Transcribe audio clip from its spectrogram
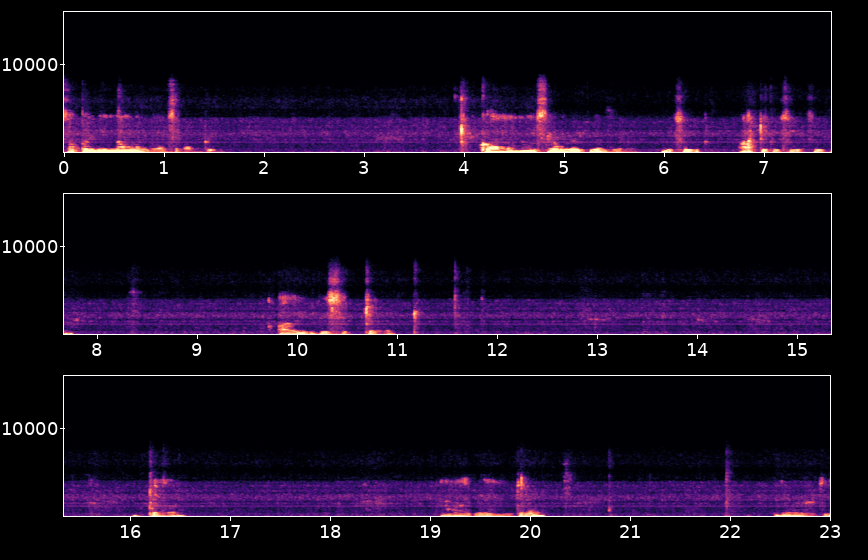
അപ്പോൾ ഇതിൽ നിന്ന് നമ്മൾ എന്ത് മനസ്സിലാക്കുന്നത് കോമൺ നൗൺസ് നമ്മൾ എപ്പോഴും ചെയ്യണം. യൂസ് ചെയ്യും ആർട്ടിക്കിൾസ് യൂസ് ചെയ്യും I visited the Narendra Modi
